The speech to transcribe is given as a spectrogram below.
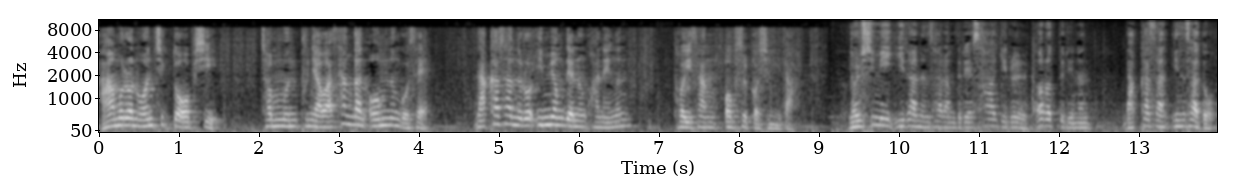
아무런 원칙도 없이 전문 분야와 상관없는 곳에 낙하산으로 임명되는 관행은 더 이상 없을 것입니다. 열심히 일하는 사람들의 사기를 떨어뜨리는 낙하산 인사도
